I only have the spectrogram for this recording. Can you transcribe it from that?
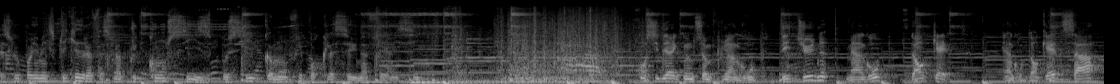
Est-ce que vous pourriez m'expliquer de la façon la plus concise possible comment on fait pour classer une affaire ici? Considérez que nous ne sommes plus un groupe d'études, mais un groupe d'enquête. Et un groupe d'enquête, ça...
